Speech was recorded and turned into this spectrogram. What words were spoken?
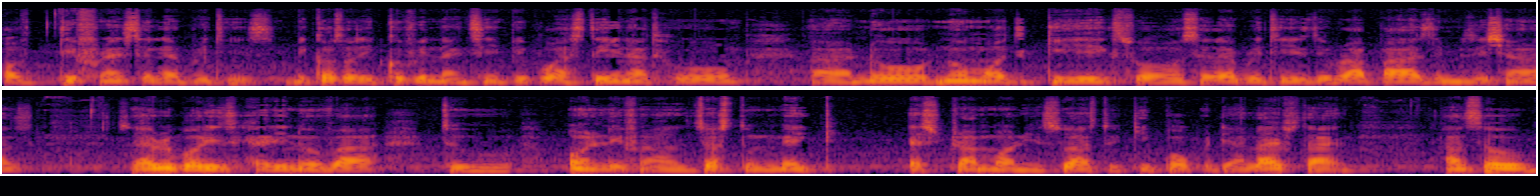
of different celebrities because of the COVID 19. People are staying at home, uh, no, no more gigs for celebrities, the rappers, the musicians. So, everybody is heading over to OnlyFans just to make extra money so as to keep up with their lifestyle. And so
